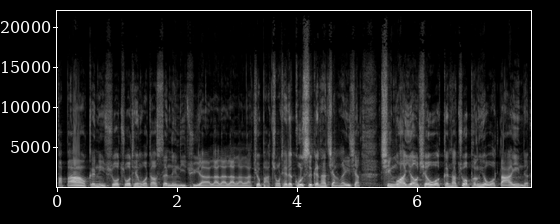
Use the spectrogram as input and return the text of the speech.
爸爸，我跟你说，昨天我到森林里去啊，啦啦啦啦啦，就把昨天的故事跟他讲了一下。青蛙要求我跟他做朋友，我答应的。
